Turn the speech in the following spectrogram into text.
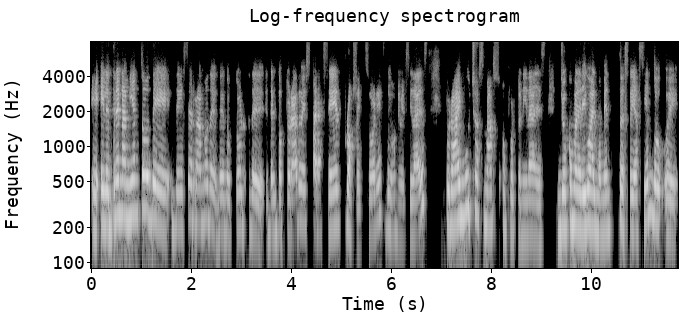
eh, el entrenamiento de, de, ese ramo de, de doctor, del doctorado es para ser profesores de universidades, pero hay muchas más oportunidades. Yo, como le digo, al momento estoy haciendo eh,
